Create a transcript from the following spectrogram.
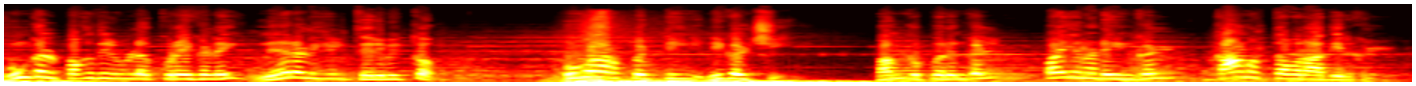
உங்கள் பகுதியில் உள்ள குறைகளை நேரலையில் தெரிவிக்கும் புகார் பெட்டி நிகழ்ச்சி. பங்கு பெறுங்கள் பயனடையுங்கள் காணத் தவறாதீர்கள்.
